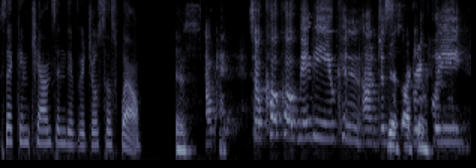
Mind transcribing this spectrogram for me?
second chance individuals as well. Yes. Okay. So, Coco, maybe you can uh, just yes, briefly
